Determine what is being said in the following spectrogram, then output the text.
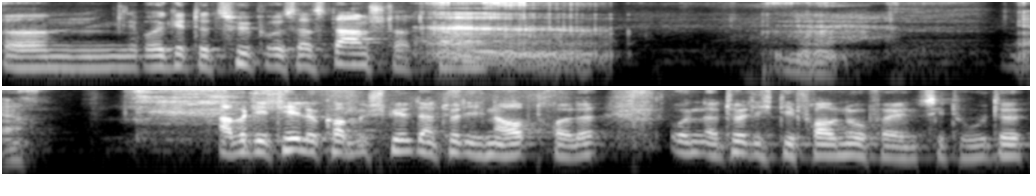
ähm, Brigitte Zypris aus Darmstadt kam. Äh, ja. Aber die Telekom spielt natürlich eine Hauptrolle und natürlich die Fraunhofer-Institute,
